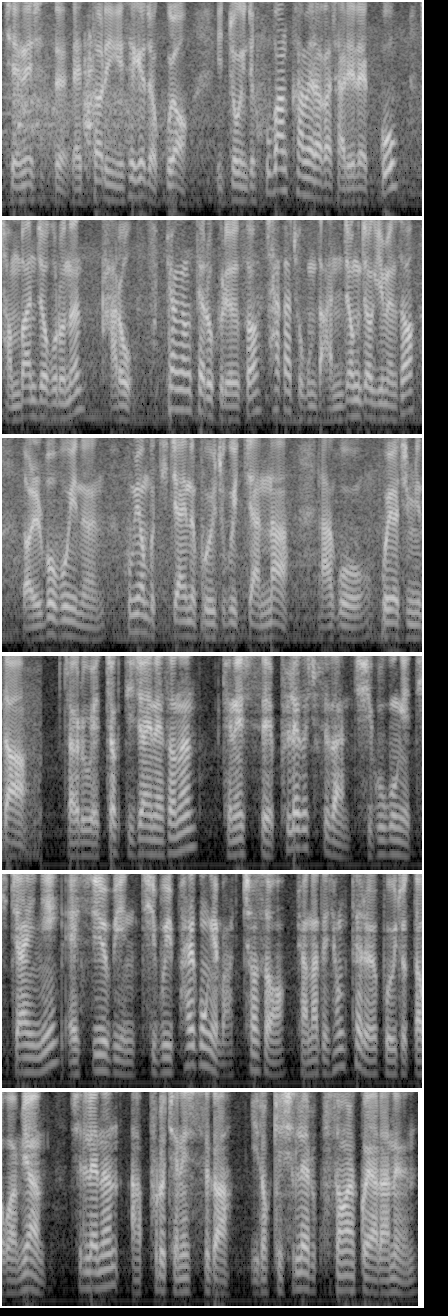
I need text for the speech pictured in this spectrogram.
제네시스 레터링이 새겨졌고요. 이쪽은 이제 후방 카메라가 자리를 했고 전반적으로는 가로 수평 형태로 그려져서 차가 조금 더 안정적이면서 넓어 보이는 후면부 디자인을 보여주고 있지 않나라고 보여집니다. 자 그리고 외적 디자인에서는 제네시스의 플래그십 세단 G90의 디자인이 SUV인 GV80에 맞춰서 변화된 형태를 보여줬다고 하면 실내는 앞으로 제네시스가 이렇게 실내를 구성할 거야 라는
